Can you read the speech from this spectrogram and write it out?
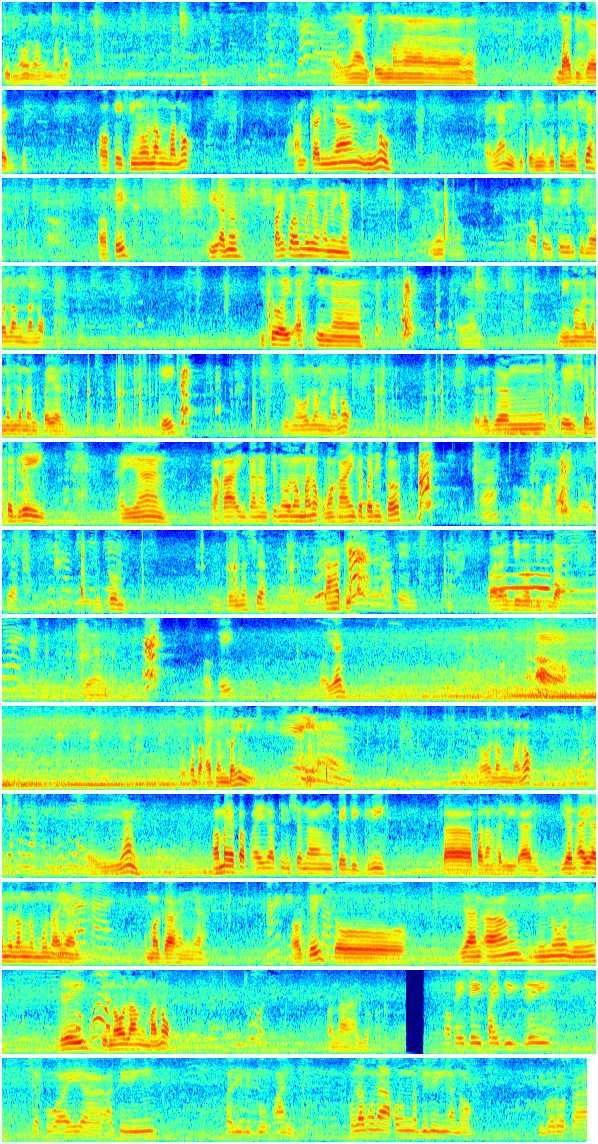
Tinolang manok. Ayan, ito yung mga bodyguard. Okay, tinolang manok. Ang kanyang menu. Ayan, gutom na gutom na siya. Okay. I ano, pakikuha mo yung ano niya. Yung ano. Okay, ito yung tinolang manok. Ito ay as in ah, ayan. May mga laman-laman pa yan. Okay? Tinolang manok. Talagang special ka, Gray. Ayan. Kakain ka ng tinolang manok. Kumakain ka ba nito? Ha? O, kumakain daw siya. Gutom. Gutom na siya. Hahatiin na natin para hindi mabigla. Ayan. Okay? O, yan. Oh. Teka, baka dambahin eh. Ayan. Tinolang manok. Kasi ako maano eh. Ayan. Mamaya papakain natin siya ng pedigree sa pananghalian. Yan ay ano lang na muna yan. Magahan. Umagahan niya. Ah, Okay, so yan ang menu ni Gray Tinolang Manok. Panalo. Okay, day 5 ni Gray. Siya po ay ah, ating paliliguan. Wala muna akong nabiling ano, siguro sa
